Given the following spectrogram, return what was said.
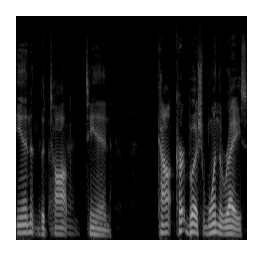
in In the top 10. Kyle, Kurt Busch won the race,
